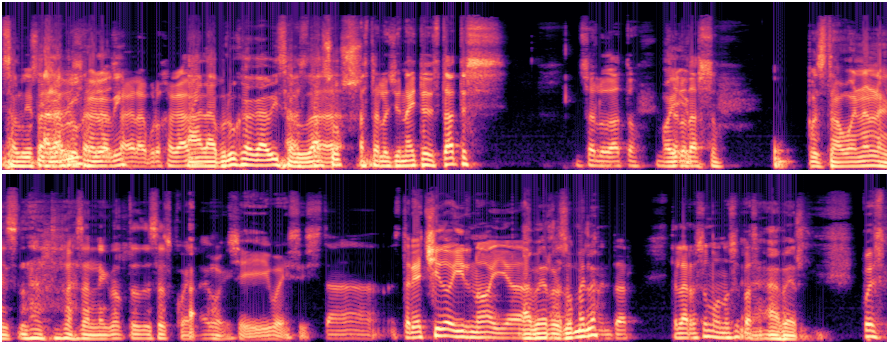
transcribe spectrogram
Saludos a, A la bruja Gaby. A la bruja Gaby. A la bruja Gaby, Hasta- saludazos. Hasta, los United States. Un saludato. Un Oye. saludazo. Pues está buena las, las anécdotas de esa escuela, güey. Sí, güey, sí está. Estaría chido ir, ¿no? Ahí a, A ver, resúmela. comentar. Te la resumo, no se pasa. A ver. Pues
